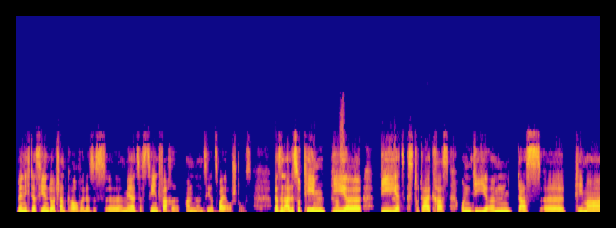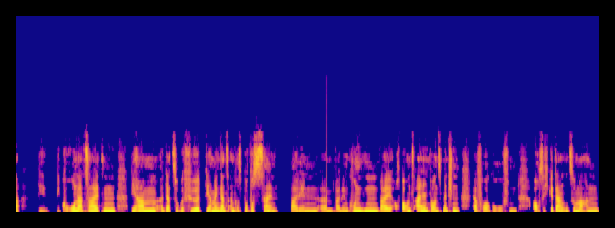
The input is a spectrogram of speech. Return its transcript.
wenn ich das hier in Deutschland kaufe? Das ist äh, mehr als das Zehnfache an, an CO2-Ausstoß. Das sind alles so Themen, die, äh, die ja. jetzt ist total krass und die ähm, das äh, Thema die, die Corona-Zeiten, die haben äh, dazu geführt, die haben ein ganz anderes Bewusstsein bei den, ähm, bei den Kunden, bei, auch bei uns allen, bei uns Menschen hervorgerufen, auch sich Gedanken zu machen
